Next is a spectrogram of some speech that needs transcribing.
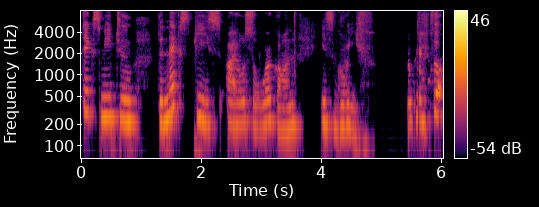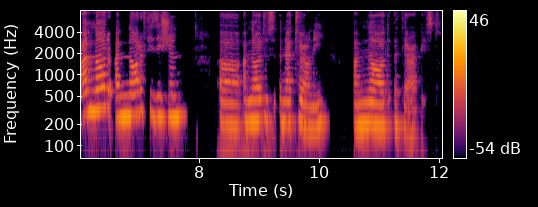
takes me to the next piece i also work on is grief. Okay. So i'm not i'm not a physician uh, i'm not an attorney i'm not a therapist.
